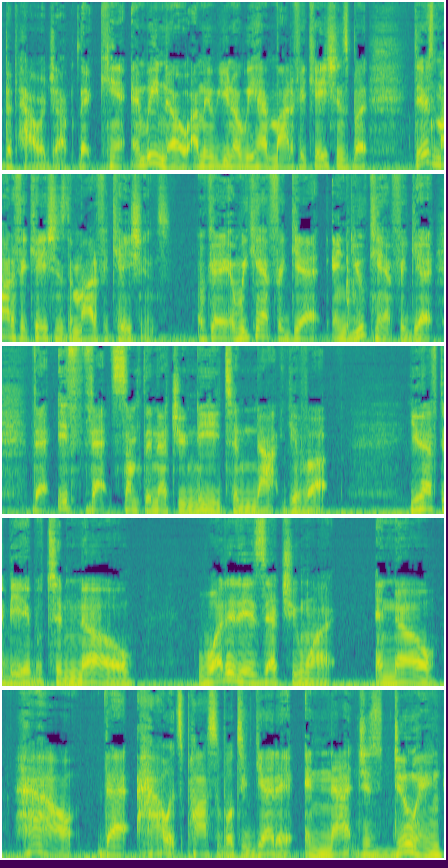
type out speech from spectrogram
the power jump that can't and we know i mean you know we have modifications but there's modifications to modifications okay? And we can't forget and you can't forget that if that's something that you need to not give up you have to be able to know what it is that you want and know how that how it's possible to get it and not just doing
